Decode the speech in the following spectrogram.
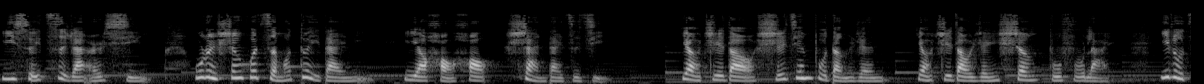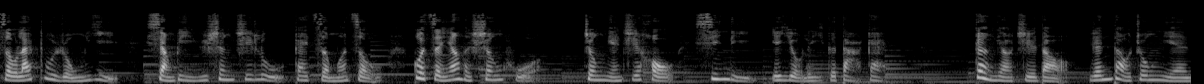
依随自然而行。无论生活怎么对待你，也要好好善待自己。要知道时间不等人，要知道人生不复来，一路走来不容易，想必余生之路该怎么走，过怎样的生活，中年之后心里也有了一个大概。更要知道，人到中年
